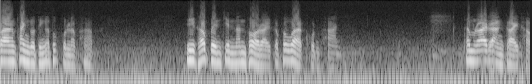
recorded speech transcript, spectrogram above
บางท่านก็ถึงอทุพพลภาพ ที่เขาเป็นเช่นนั้นเพราะอะไรก็เพราะว่าคนผ่านทำร้ายร่างกายเขา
